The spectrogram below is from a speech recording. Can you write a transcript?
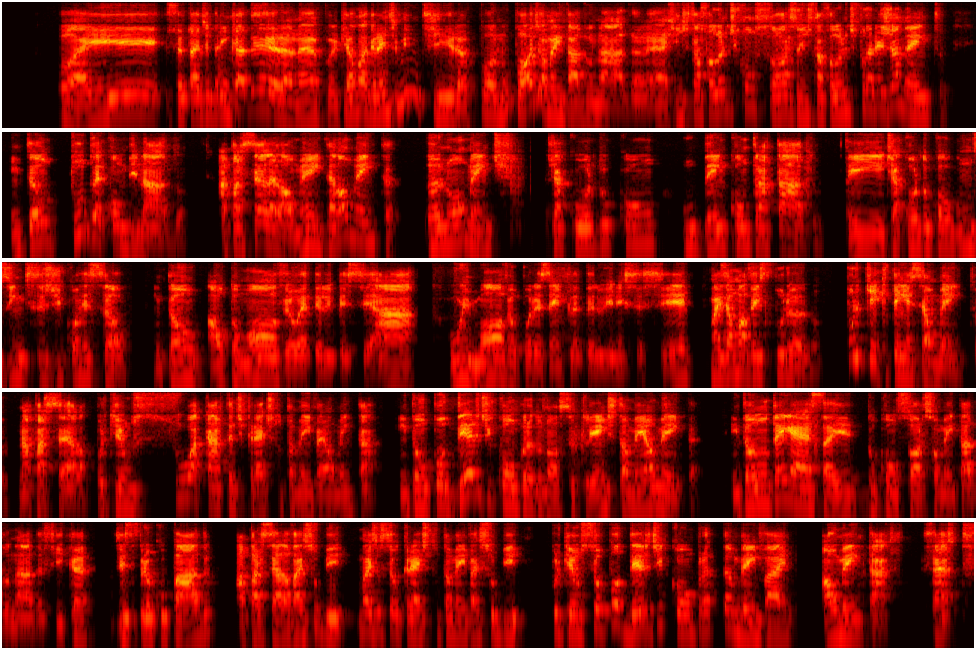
Pô, aí você tá de brincadeira, né? Porque é uma grande mentira. Pô, não pode aumentar do nada, né? A gente está falando de consórcio, a gente está falando de planejamento. Então, tudo é combinado. A parcela, ela aumenta? Ela aumenta anualmente, de acordo com o bem contratado e de acordo com alguns índices de correção. Então, automóvel é pelo IPCA, o imóvel, por exemplo, é pelo INCC, mas é uma vez por ano. Por que, que tem esse aumento na parcela? Porque a sua carta de crédito também vai aumentar. Então, o poder de compra do nosso cliente também aumenta. Então, não tem essa aí do consórcio aumentar do nada. Fica despreocupado, a parcela vai subir, mas o seu crédito também vai subir, porque o seu poder de compra também vai aumentar certo?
